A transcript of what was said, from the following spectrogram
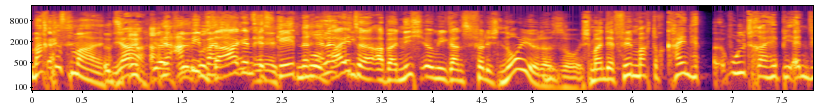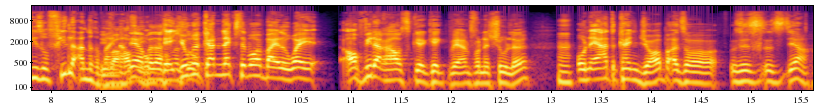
Mach das mal. ja, Eine zu Ambivalenz. sagen, es geht nur weiter, aber nicht irgendwie ganz völlig neu oder so. Ich meine, der Film macht doch kein ultra Happy End wie so viele andere Weihnachten. Ja, Der Junge so- kann nächste Woche, by the way, auch wieder rausgekickt werden von der Schule. Und er hatte keinen Job, also es ist, es ist ja.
